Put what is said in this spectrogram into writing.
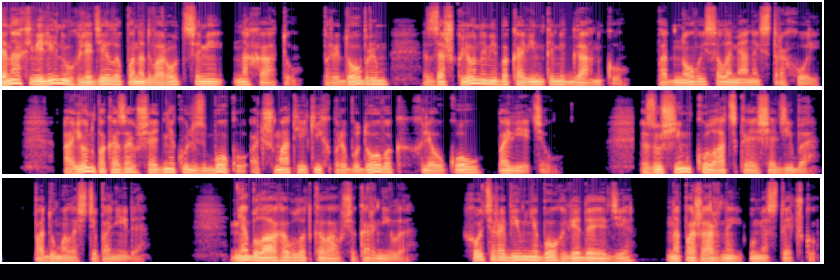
яна хвіліну глядзела панадваротцамі на хату пры добрым з зашклёнымі бакавінкамі ганку под новай саламянай страхой а ён паказаўся аднекуль збоку ад шмат якіх прыбудовак хляўкоў павецяў зусім кулацкая сядзіба подумала сцепаніда. Няблага ўладкаваўся карніла. Хоць рабіў не бог ведае дзе на пажарнай у мястэчку.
